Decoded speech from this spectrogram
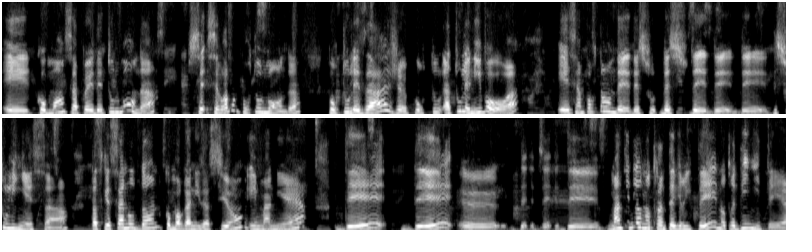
et comment ça peut aider tout le monde. Hein? C'est vraiment pour tout le monde, hein? pour tous les âges, pour tout, à tous les niveaux. Et c'est important de, souligner ça parce que ça nous donne comme organisation une manière de, euh, maintenir notre intégrité, notre dignité.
